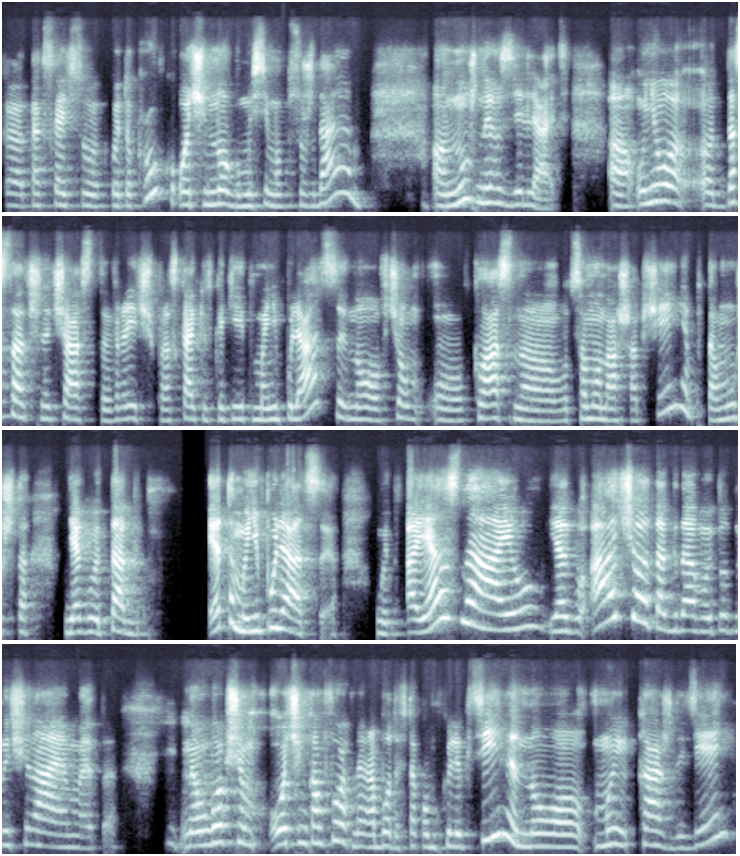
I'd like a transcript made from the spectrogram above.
так сказать, в свой какой-то круг, очень много мы с ним обсуждаем, а, нужно разделять. А, у него э, достаточно часто в речи проскакивают какие-то манипуляции, но в чем классно вот само наше общение, потому что я говорю, так, это манипуляция. Он говорит, а я знаю. Я говорю, а что тогда мы тут начинаем это? Ну, в общем, очень комфортно работать в таком коллективе, но мы каждый день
